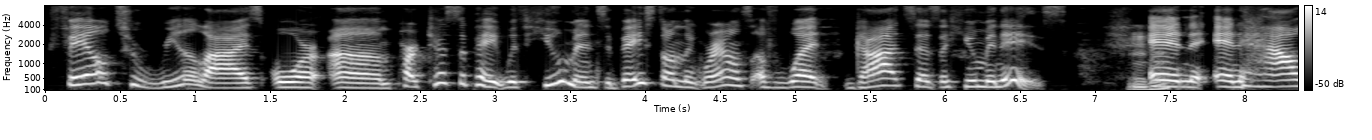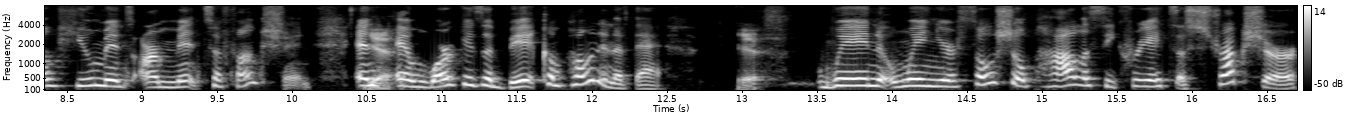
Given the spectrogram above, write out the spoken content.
fail to realize or um, participate with humans based on the grounds of what god says a human is mm-hmm. and and how humans are meant to function and yeah. and work is a big component of that yes when when your social policy creates a structure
